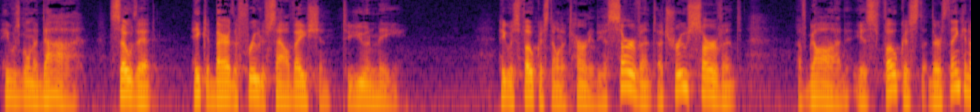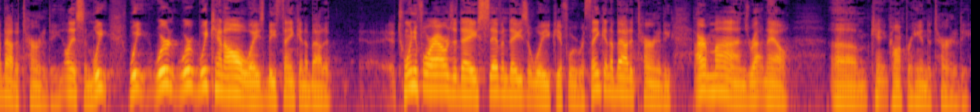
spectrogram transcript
He was going to die so that he could bear the fruit of salvation to you and me. He was focused on eternity. A servant, a true servant of God, is focused. They're thinking about eternity. Listen, we, we, we're, we're, we can always be thinking about it 24 hours a day, seven days a week. If we were thinking about eternity, our minds right now um, can't comprehend eternity.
